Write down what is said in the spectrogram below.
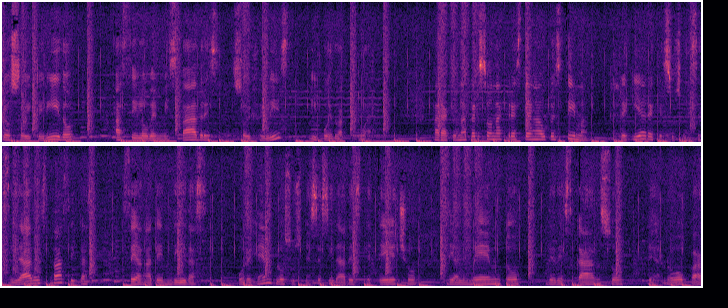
Yo soy querido, así lo ven mis padres, soy feliz y puedo actuar. Para que una persona crezca en autoestima, requiere que sus necesidades básicas sean atendidas. Por ejemplo, sus necesidades de techo, de alimento, de descanso, de ropa,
